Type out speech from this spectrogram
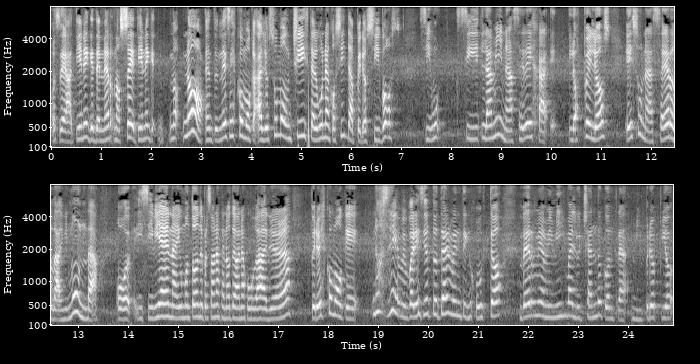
O sea, tiene que tener, no sé, tiene que... No, no, ¿entendés? Es como a lo sumo un chiste, alguna cosita, pero si vos, si, si la mina se deja eh, los pelos, es una cerda inmunda. O, y si bien hay un montón de personas que no te van a juzgar, pero es como que, no sé, me pareció totalmente injusto verme a mí misma luchando contra mi propio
